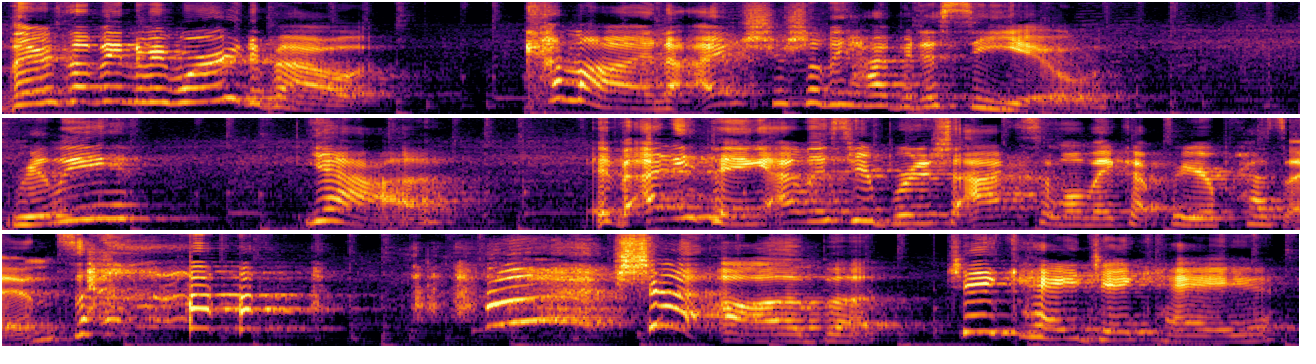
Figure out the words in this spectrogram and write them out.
there's nothing to be worried about. Come on, I'm sure she'll be happy to see you. Really? Yeah. If anything, at least your British accent will make up for your presence. Up. JK, JK.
